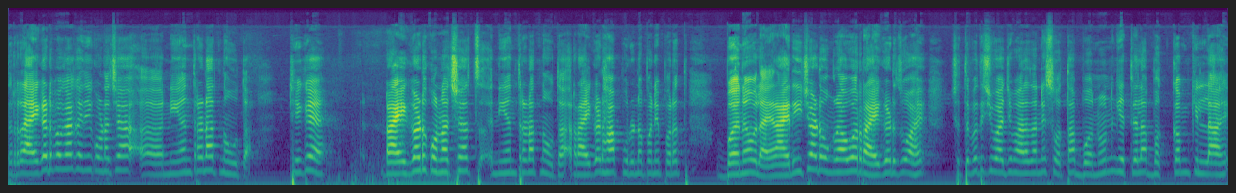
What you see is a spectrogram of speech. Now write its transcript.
तर रायगड बघा कधी कोणाच्या नियंत्रणात नव्हता. ठीक आहे? रायगड कोणाच्याच नियंत्रणात नव्हता. रायगड हा पूर्णपणे परत बनवला आहे रायरीच्या डोंगरावर रायगड जो आहे छत्रपती शिवाजी महाराजांनी स्वतः बनवून घेतलेला भक्कम किल्ला आहे.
